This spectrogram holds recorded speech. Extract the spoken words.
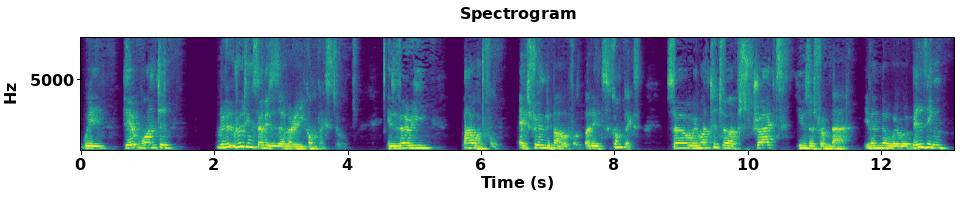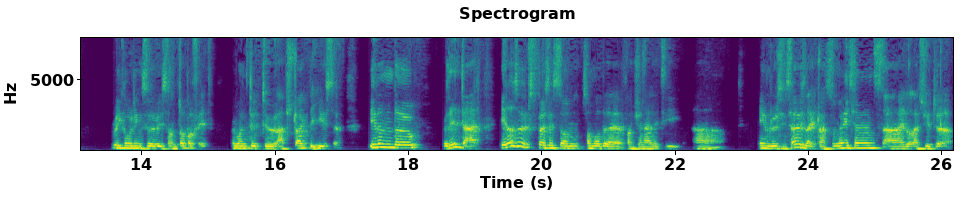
we wanted routing service is a very complex tool it's very powerful extremely powerful, but it's complex. So we wanted to abstract users from that. Even though we were building recording service on top of it, we wanted to abstract the user. Even though we did that, it also exposes some, some of the functionality uh, in routing service like transformations. Uh, it allows you to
